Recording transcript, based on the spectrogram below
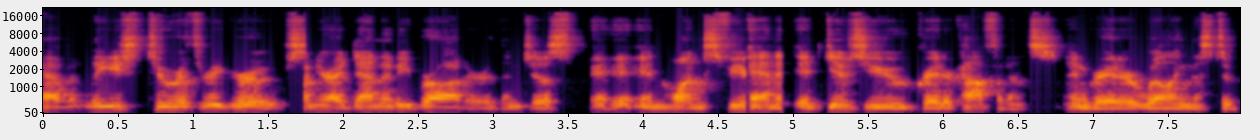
Have at least two or three groups on your identity broader than just in one sphere. And it gives you greater confidence and greater willingness to,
